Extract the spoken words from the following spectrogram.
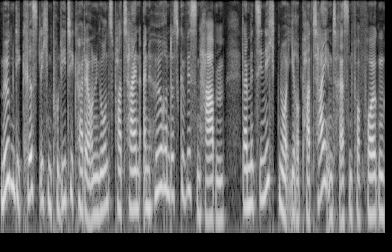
Mögen die christlichen Politiker der Unionsparteien ein hörendes Gewissen haben, damit sie nicht nur ihre Parteiinteressen verfolgen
